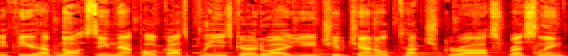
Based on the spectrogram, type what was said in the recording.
If you have not seen that podcast, please go to our YouTube channel, Touch Grass Wrestling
